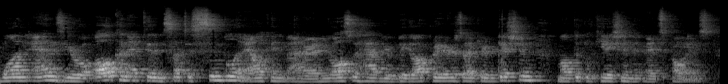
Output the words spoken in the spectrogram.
1, and 0 all connected in such a simple and elegant manner. And you also have your big operators like your addition, multiplication, and exponents.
